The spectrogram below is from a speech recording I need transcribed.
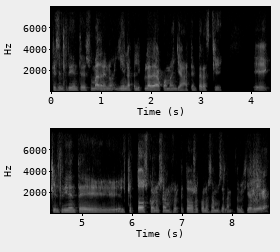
que es el tridente de su madre, ¿no? Y en la película de Aquaman ya te enteras que, eh, que el tridente, el que todos conocemos o el que todos reconocemos de la mitología griega,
